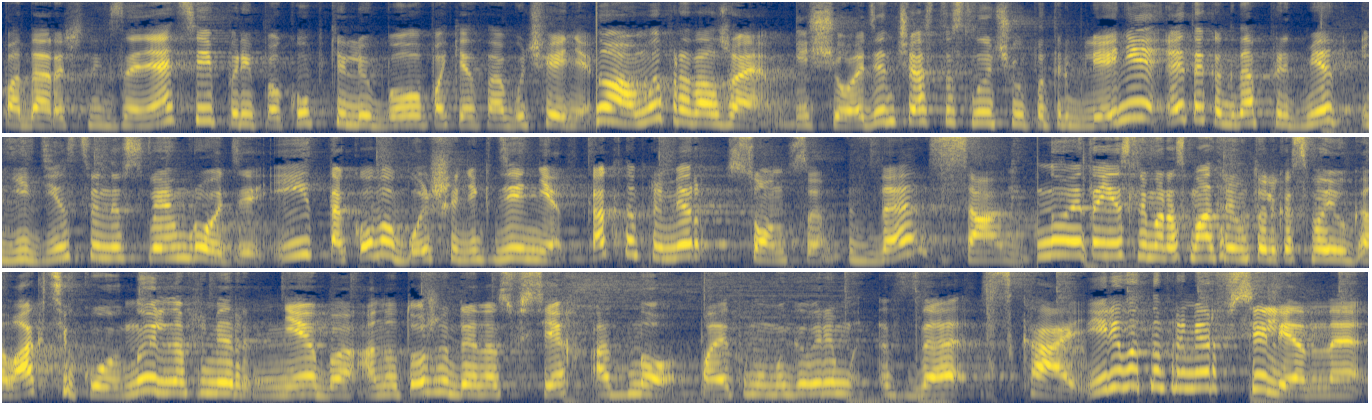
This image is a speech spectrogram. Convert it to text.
подарочных занятий при покупке любого пакета обучения. Ну а мы продолжаем. Еще один частый случай употребления — это когда предмет единственный в своем роде, и такого больше нигде нет. Как, например, Солнце. The Sun. Ну это если мы рассматриваем только свою галактику, ну или, например, небо. Оно тоже для нас всех одно, поэтому мы говорим The Sky. Или вот, например, Вселенная.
